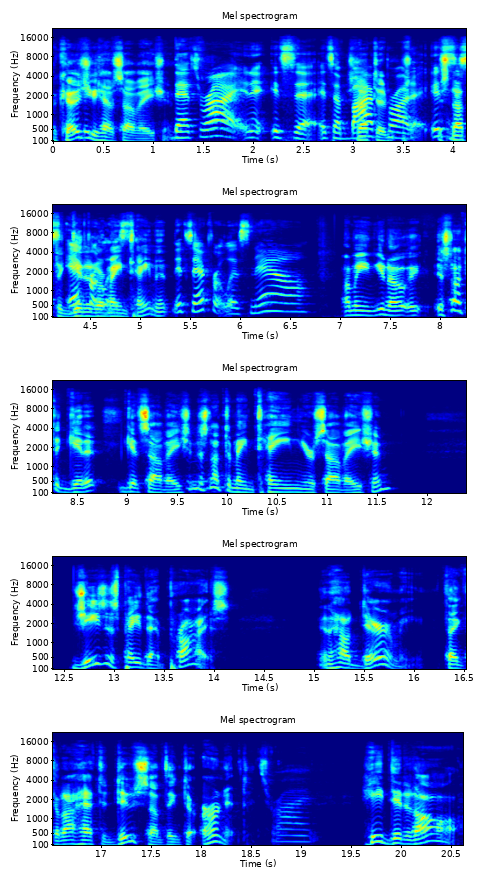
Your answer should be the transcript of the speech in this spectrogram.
because you have salvation. that's right, and it, it's a it's a not to- byproduct. it's not to get it or maintain it. It's effortless now. I mean, you know, it, it's not to get it, get salvation. It's not to maintain your salvation. Jesus paid that price. And how dare me think that I have to do something to earn it? That's right. He did it all.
